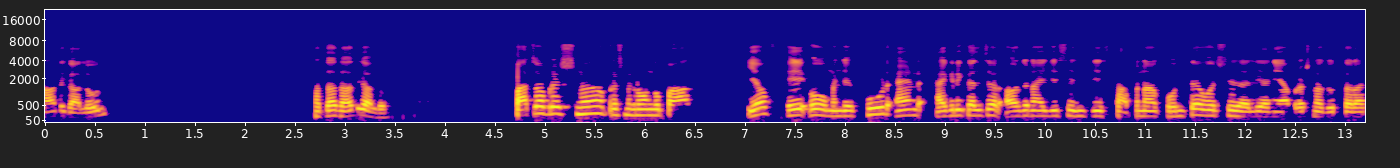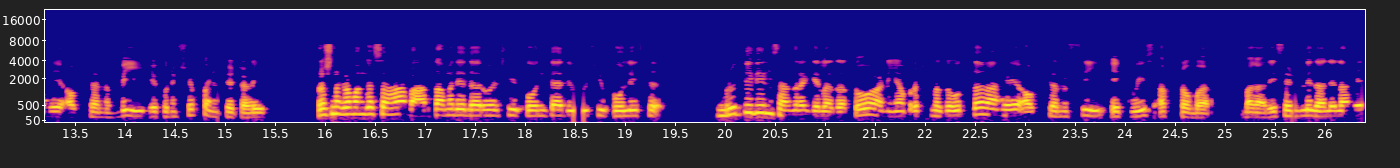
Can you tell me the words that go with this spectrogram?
हात घालून. हातात हात घालून. पाचवा प्रश्न प्रश्न क्रमांक पाच एफ ए ओ म्हणजे फूड अँड ऍग्रिकल्चर ऑर्गनायझेशनची स्थापना कोणत्या वर्षी झाली? आणि या प्रश्नाचं उत्तर आहे ऑप्शन बी एकोणीसशे पंचेचाळीस. प्रश्न क्रमांक सहा भारतामध्ये दरवर्षी कोणत्या दिवशी पोलीस स्मृती दिन साजरा केला जातो? आणि या प्रश्नाचं उत्तर आहे ऑप्शन सी एकवीस ऑक्टोबर. बघा रिसेंटली झालेला आहे.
